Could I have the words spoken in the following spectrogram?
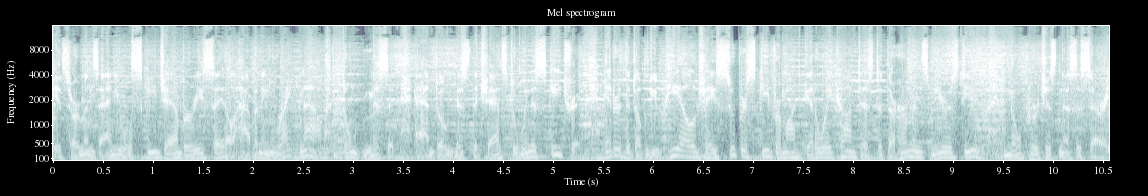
It's Herman's annual Ski Jamboree sale happening right now. Don't miss it. And don't miss the chance to win a ski trip. Enter the WPLJ Super Ski Vermont Getaway Contest at the Herman's nearest you. No purchase necessary.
